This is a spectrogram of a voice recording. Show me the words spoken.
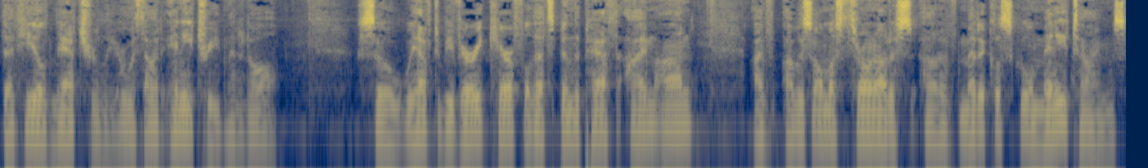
that healed naturally or without any treatment at all. So we have to be very careful. That's been the path I'm on. I've I was almost thrown out of out of medical school many times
